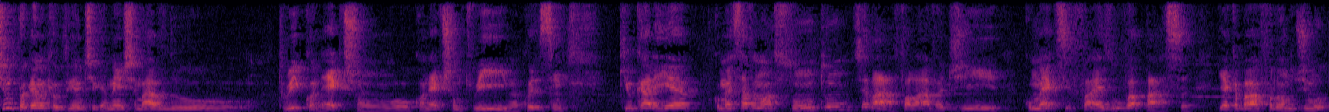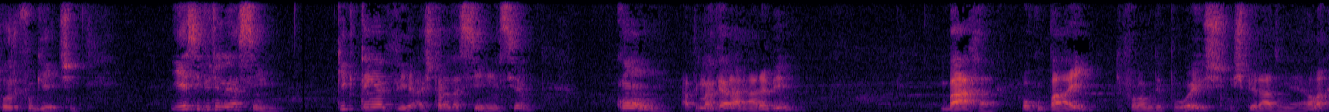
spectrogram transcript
Tinha um programa que eu vi antigamente chamado Tree Connection, ou Connection Tree, uma coisa assim, que o cara ia, começava num assunto, sei lá, falava de como é que se faz uva passa, e acabava falando de motor de foguete. E esse vídeo é meio assim, o que, que tem a ver a história da ciência com a Primavera Árabe, barra Occupy, que foi logo depois, inspirado nela,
